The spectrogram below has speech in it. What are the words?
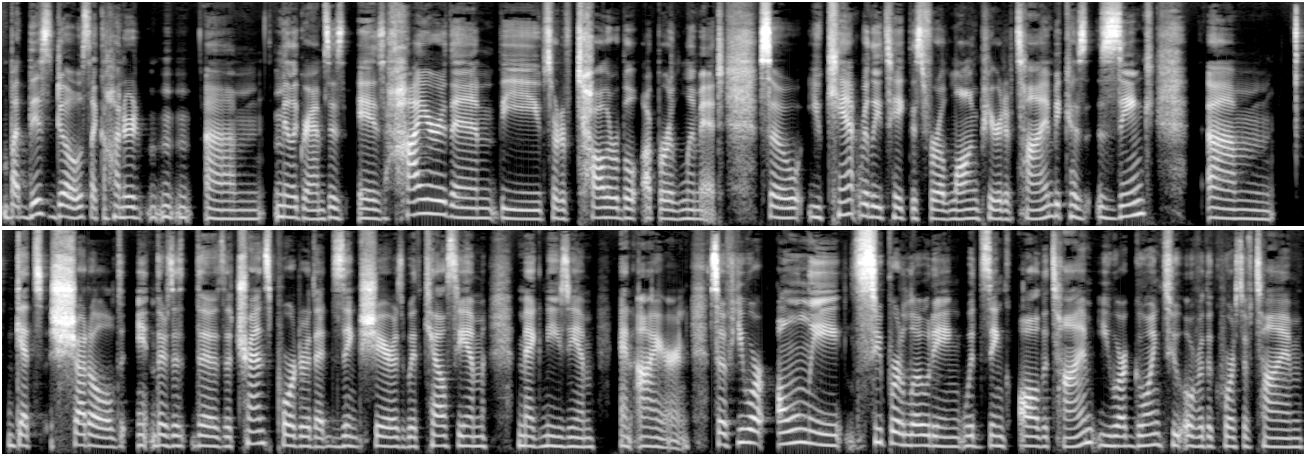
But this dose like 100 um, milligrams is is higher than the sort of tolerable upper limit. So you can't really take this for a long period of time because zinc um, gets shuttled. In, there's a there's a transporter that zinc shares with calcium, magnesium, and iron. So if you are only super loading with zinc all the time, you are going to over the course of time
